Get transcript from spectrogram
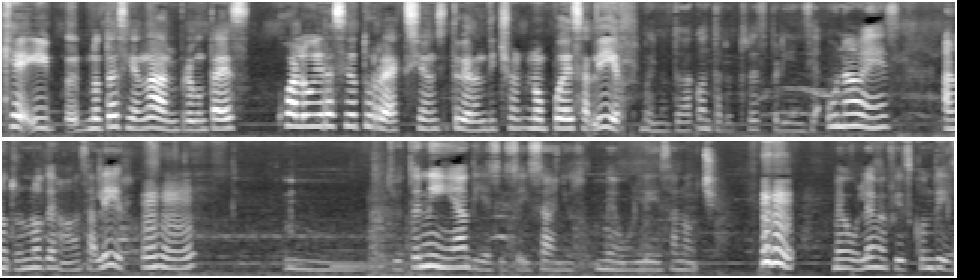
que Y pues, no te decían nada. Mi pregunta es, ¿cuál hubiera sido tu reacción si te hubieran dicho no puedes salir? Bueno, te voy a contar otra experiencia. Una vez a nosotros nos dejaban salir. Mm, yo tenía 16 años. Me volé esa noche. Me volé, me fui escondida.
